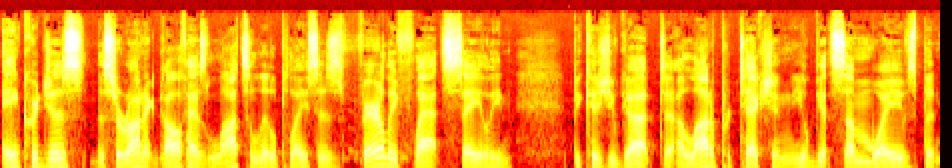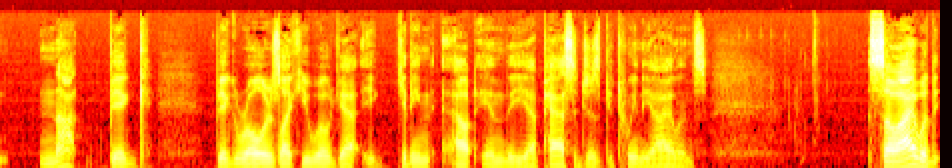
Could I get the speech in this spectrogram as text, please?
anchorages, the Saronic Gulf has lots of little places, fairly flat sailing because you've got a lot of protection. You'll get some waves, but not big big rollers like you will get getting out in the uh, passages between the islands. So I would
